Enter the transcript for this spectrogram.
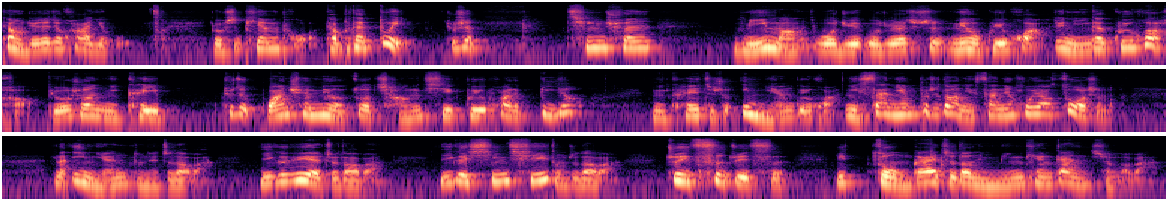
但我觉得这句话有有失偏颇，它不太对。就是青春迷茫，我觉我觉得就是没有规划，就你应该规划好，比如说你可以。就是完全没有做长期规划的必要，你可以只做一年规划。你三年不知道你三年后要做什么，那一年总得知道吧？一个月知道吧？一个星期总知道吧？最次最次，你总该知道你明天干什么吧？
